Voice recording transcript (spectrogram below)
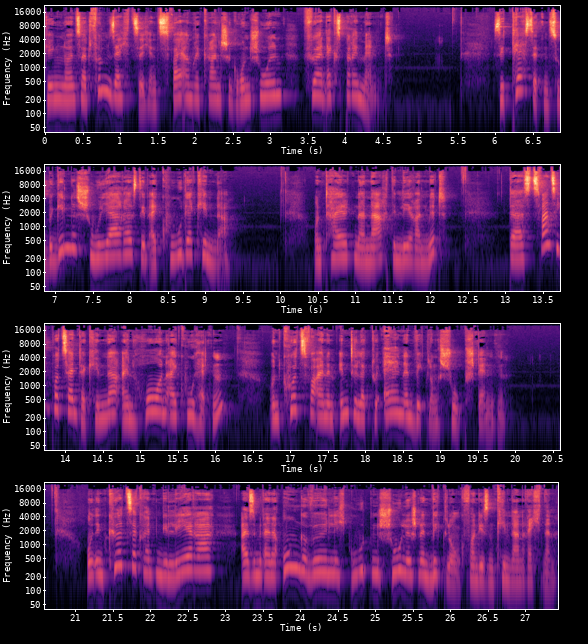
gingen 1965 in zwei amerikanische Grundschulen für ein Experiment. Sie testeten zu Beginn des Schuljahres den IQ der Kinder und teilten danach den Lehrern mit, dass 20 Prozent der Kinder einen hohen IQ hätten und kurz vor einem intellektuellen Entwicklungsschub ständen. Und in Kürze könnten die Lehrer also mit einer ungewöhnlich guten schulischen Entwicklung von diesen Kindern rechnen.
